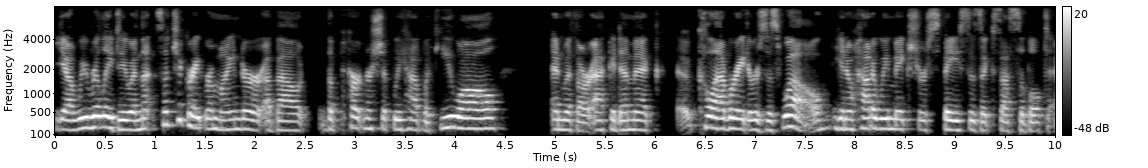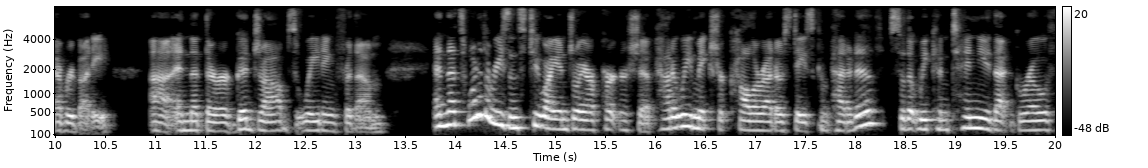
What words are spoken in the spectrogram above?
Yeah, we really do. And that's such a great reminder about the partnership we have with you all and with our academic uh, collaborators as well. You know, how do we make sure space is accessible to everybody uh, and that there are good jobs waiting for them? And that's one of the reasons too I enjoy our partnership. How do we make sure Colorado stays competitive so that we continue that growth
